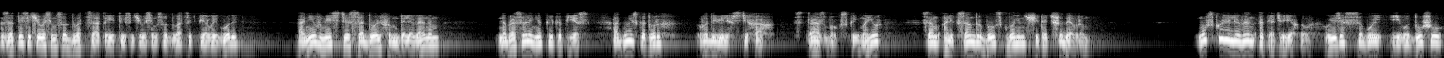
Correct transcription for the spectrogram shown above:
За 1820 и 1821 годы они вместе с Адольфом Делевеном набросали несколько пьес, одну из которых «Водевиль в стихах» «Страсбургский майор» сам Александр был склонен считать шедевром. Но вскоре Левен опять уехал, увезя с собой его душу,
